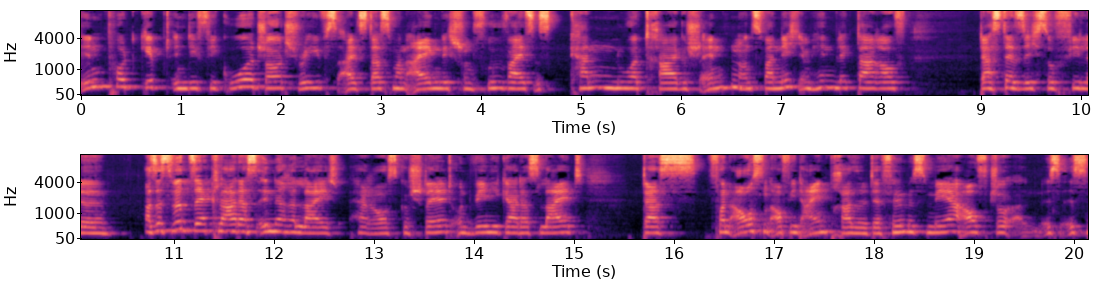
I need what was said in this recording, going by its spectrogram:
Input gibt in die Figur George Reeves, als dass man eigentlich schon früh weiß, es kann nur tragisch enden. Und zwar nicht im Hinblick darauf, dass der sich so viele also es wird sehr klar das innere Leid herausgestellt und weniger das Leid, das von außen auf ihn einprasselt. Der Film ist mehr auf ist, ist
